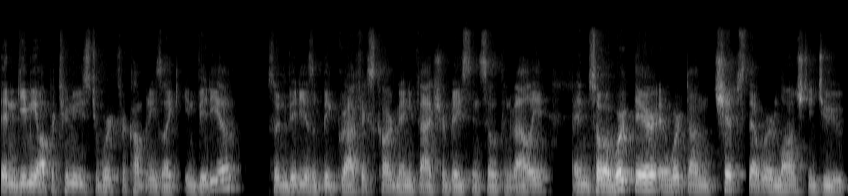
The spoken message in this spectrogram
then gave me opportunities to work for companies like NVIDIA. So NVIDIA is a big graphics card manufacturer based in Silicon Valley. And so I worked there and worked on chips that were launched into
